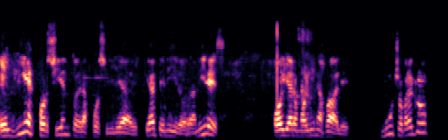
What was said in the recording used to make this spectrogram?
el 10% de las posibilidades que ha tenido Ramírez, hoy Armolinas vale mucho para el club,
